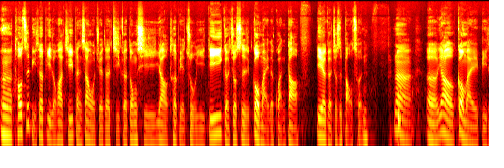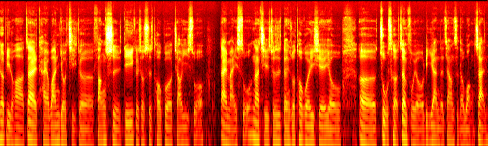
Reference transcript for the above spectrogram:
嗯，投资比特币的话，基本上我觉得几个东西要特别注意。第一个就是购买的管道，第二个就是保存。那呃，要购买比特币的话，在台湾有几个方式。第一个就是透过交易所、代买所，那其实就是等于说透过一些有呃注册、政府有立案的这样子的网站，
